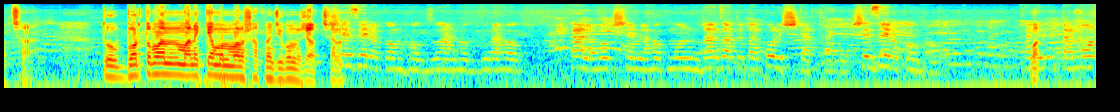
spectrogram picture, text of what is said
আচ্ছা। তো বর্তমান মানে কেমন মানুষ আপনার জীবনে যাচ্ছেন? যেরকম হোক জোয়ান হোক বুড়া হোক কালো হোক শ্যামলা হোক মনটা যাতে তার পরিষ্কার থাকে সে যেরকম হোক। তার মন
